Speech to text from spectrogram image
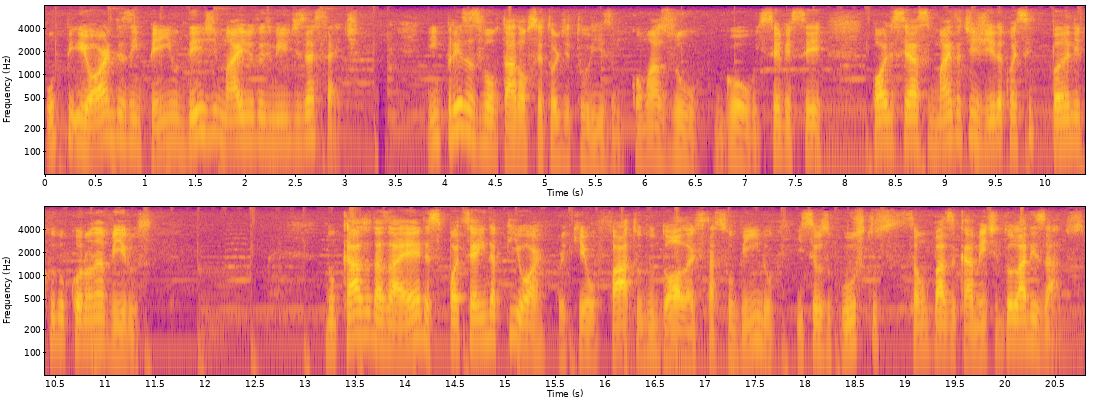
o pior desempenho desde maio de 2017. Empresas voltadas ao setor de turismo, como Azul, Gol e CVC, podem ser as mais atingidas com esse pânico do coronavírus, no caso das aéreas, pode ser ainda pior, porque o fato do dólar estar subindo e seus custos são basicamente dolarizados.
